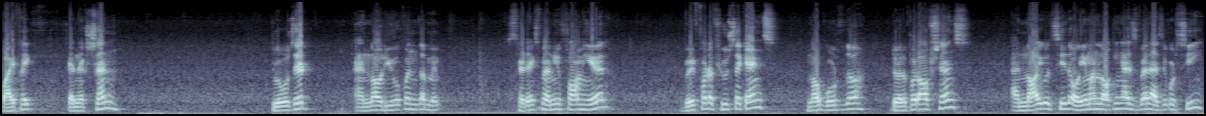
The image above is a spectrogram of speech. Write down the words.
wi-fi connection close it and now reopen the settings menu from here. Wait for a few seconds. Now go to the developer options and now you will see the OEM unlocking as well as you could see.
